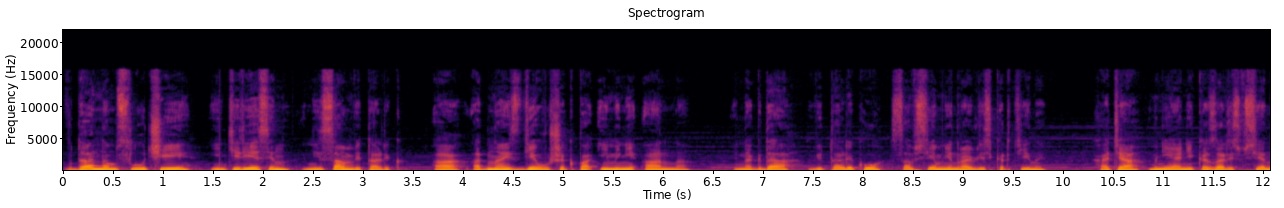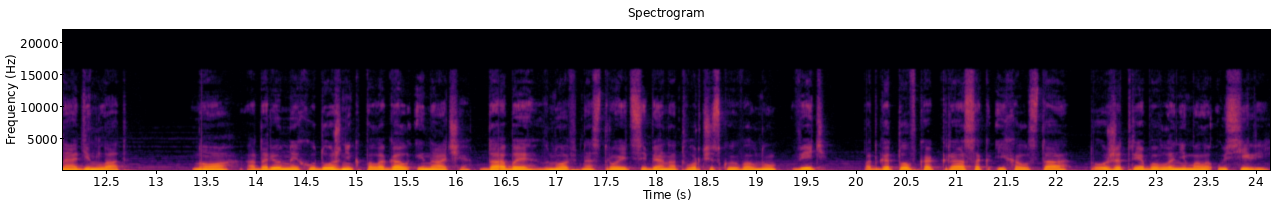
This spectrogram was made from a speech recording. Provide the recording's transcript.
В данном случае интересен не сам Виталик, а одна из девушек по имени Анна. Иногда Виталику совсем не нравились картины, хотя мне они казались все на один лад. Но одаренный художник полагал иначе, дабы вновь настроить себя на творческую волну, ведь подготовка красок и холста тоже требовала немало усилий.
